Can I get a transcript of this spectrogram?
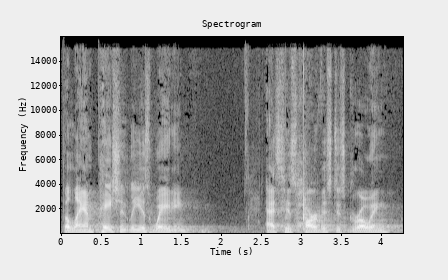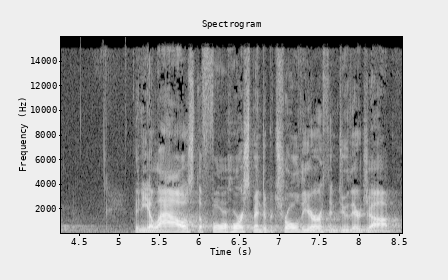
The lamb patiently is waiting as his harvest is growing. Then he allows the four horsemen to patrol the earth and do their job.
